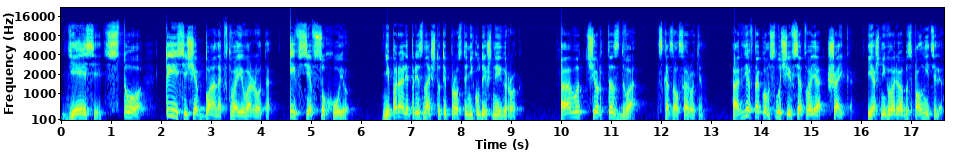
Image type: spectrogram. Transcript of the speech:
Десять, сто, тысяча банок в твои ворота. И все в сухую. Не пора ли признать, что ты просто никудышный игрок?» «А вот черта с два!» – сказал Сорокин. А где в таком случае вся твоя шайка? Я ж не говорю об исполнителях.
